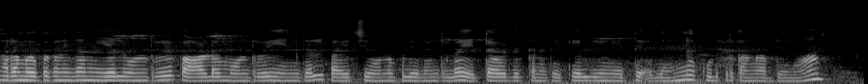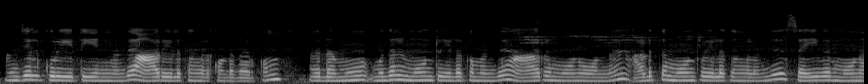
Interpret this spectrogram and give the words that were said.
ஆறாம் வகுப்பு கணிதம் இயல் ஒன்று பாடம் ஒன்று எண்கள் பயிற்சி ஒன்று புள்ளி ரெண்டில் எட்டாவது கணக்கு கேள்வி எண் எட்டு. அதில் என்ன கொடுத்துருக்காங்க அப்படின்னா அஞ்சல் குறியீட்டு எண் வந்து ஆறு இலக்கங்கள் கொண்டதாக இருக்கும். அதில் மூ முதல் மூன்று இலக்கம் வந்து ஆறு மூணு ஒன்று. அடுத்த மூன்று இலக்கங்கள் வந்து சைபர் மூணு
